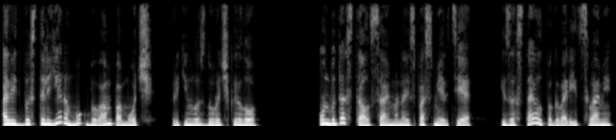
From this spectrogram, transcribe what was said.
А ведь Бастельера мог бы вам помочь, прикинулась дурочкой Ло. Он бы достал Саймона из посмертия и заставил поговорить с вами.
